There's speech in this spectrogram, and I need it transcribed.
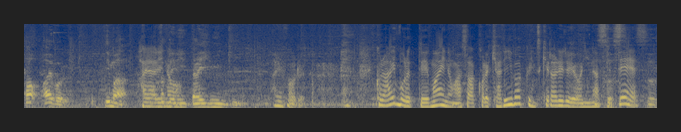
あアイボル。今流行りの。大人気。アイボル。これアイボルってうまいのがさこれキャディバッグにつけられるようになっててそう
